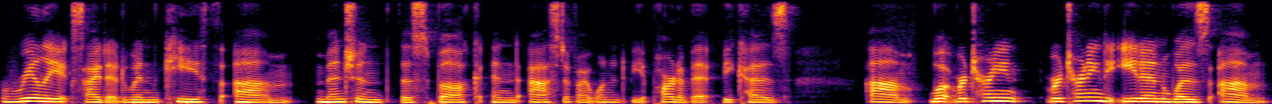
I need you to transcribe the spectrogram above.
really excited when Keith um, mentioned this book and asked if I wanted to be a part of it because um, what returning returning to Eden was. Um,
